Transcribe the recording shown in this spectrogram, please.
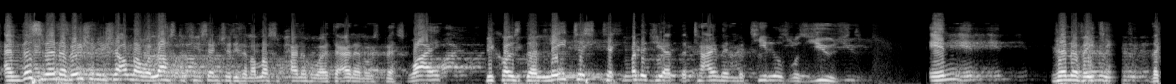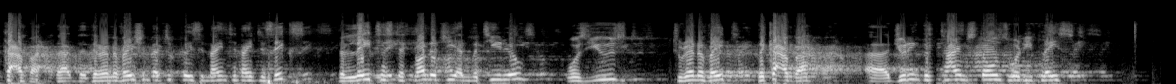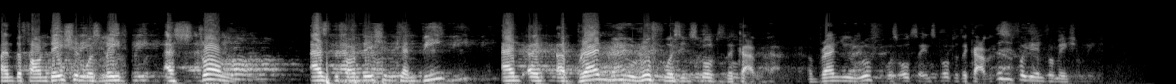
And this renovation, inshallah, will last a few centuries and Allah subhanahu wa ta'ala knows best. Why? Because the latest technology at the time and materials was used in renovating the Kaaba. The, the, the, renovation that took place in 1996, the latest technology and materials was used to renovate the Kaaba. Uh, during the time, stones were replaced and the foundation was made as strong as the foundation can be and a, a, brand new roof was installed to the Kaaba. A brand new roof was also installed to the Kaaba. This is for your information.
